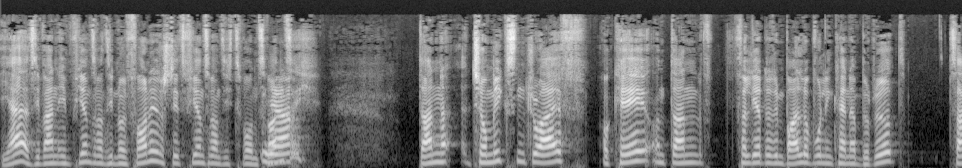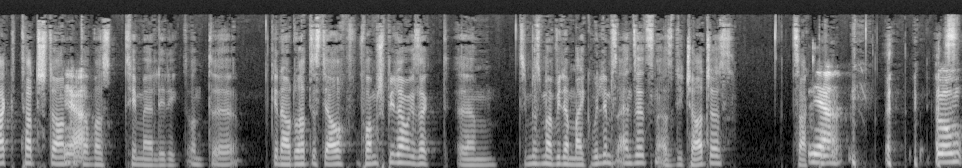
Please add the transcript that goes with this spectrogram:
Ja, sie waren eben 24-0 vorne, da steht 24-22. Ja. Dann Joe Mixon Drive, okay, und dann verliert er den Ball, obwohl ihn keiner berührt. Zack, Touchdown und dann war das Thema erledigt. Und äh, genau, du hattest ja auch vorm Spiel haben wir gesagt, ähm, sie müssen mal wieder Mike Williams einsetzen, also die Chargers. Zack. Ja. Boom.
